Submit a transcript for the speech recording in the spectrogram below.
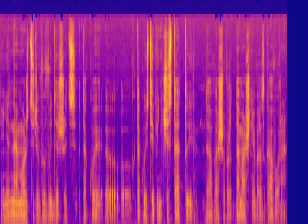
Я не знаю, можете ли вы выдержать такой, э, такую степень чистоты да, вашего домашнего разговора.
